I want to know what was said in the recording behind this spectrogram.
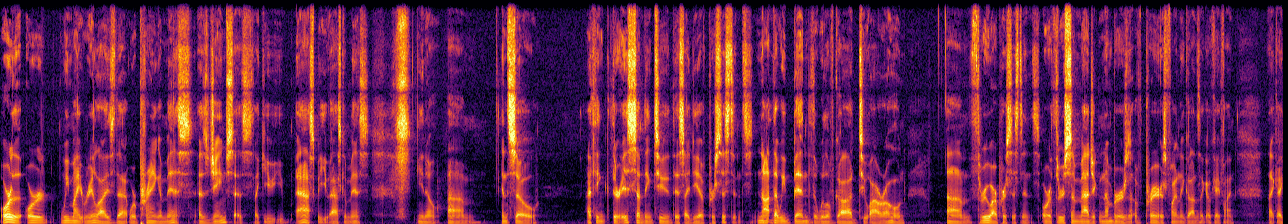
or or we might realize that we're praying amiss as James says like you you ask but you ask amiss you know um and so I think there is something to this idea of persistence. Not that we bend the will of God to our own um, through our persistence or through some magic numbers of prayers. Finally, God's like, okay, fine. Like, I,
